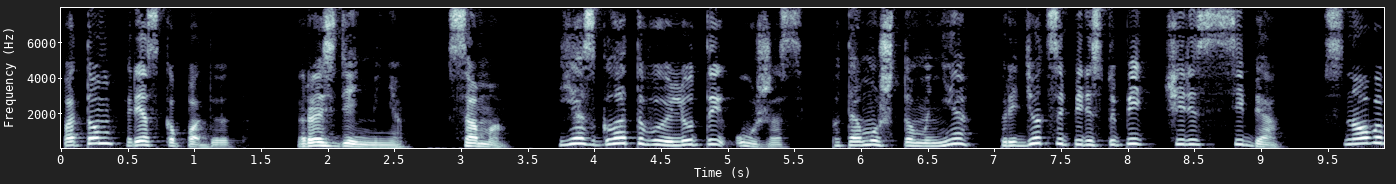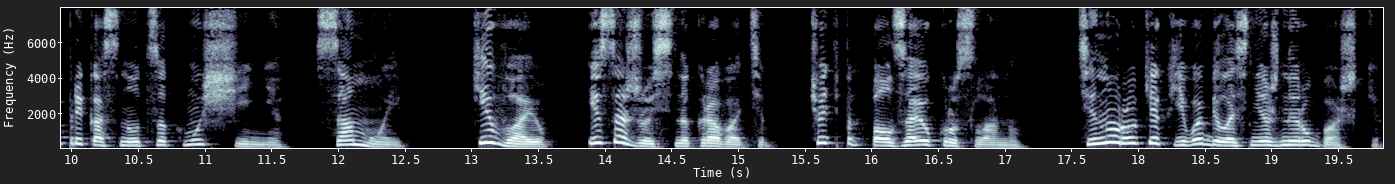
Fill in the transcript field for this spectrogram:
Потом резко падают. «Раздень меня. Сама». Я сглатываю лютый ужас, потому что мне придется переступить через себя, снова прикоснуться к мужчине, самой. Киваю и сажусь на кровати. Чуть подползаю к Руслану. Тяну руки к его белоснежной рубашке.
